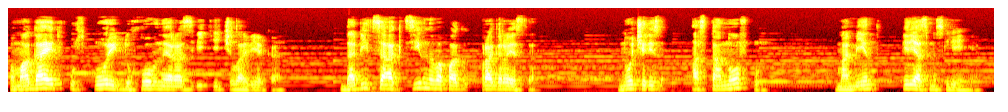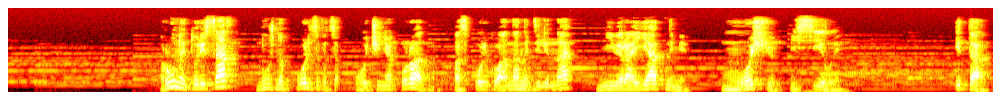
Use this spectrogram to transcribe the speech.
помогает ускорить духовное развитие человека, добиться активного прогресса, но через остановку момент переосмысления. Руной Турисас нужно пользоваться очень аккуратно, поскольку она наделена невероятными мощью и силой. Итак,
